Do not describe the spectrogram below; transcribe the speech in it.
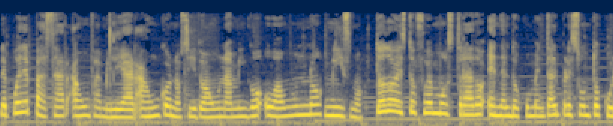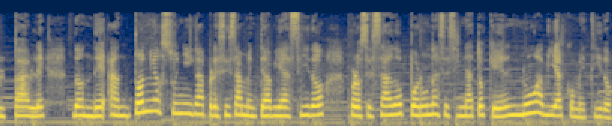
le puede pasar a un familiar, a un conocido, a un amigo o a uno mismo. Todo esto fue mostrado en el documental Presunto culpable donde Antonio Zúñiga había sido procesado por un asesinato que él no había cometido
